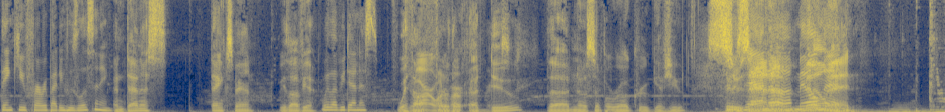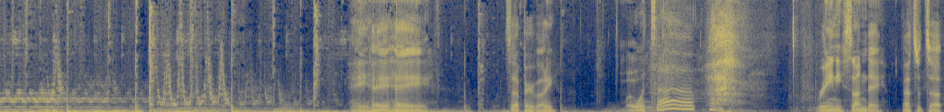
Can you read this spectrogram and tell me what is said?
thank you for everybody who's listening. And Dennis, thanks, man. We love you. We love you, Dennis. Without one of further our favorites. ado, the No Simple Road crew gives you Susana Millman. Hey, hey, hey. What's up, everybody? Whoa. What's up? Rainy Sunday. That's what's up.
